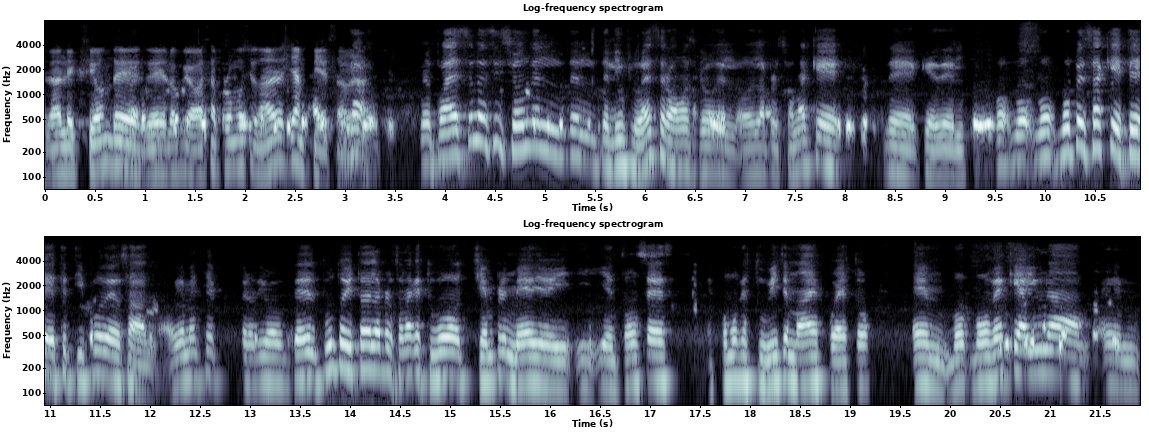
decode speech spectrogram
La elección de, de lo que vas a promocionar ya empieza, ¿verdad? Me parece una decisión del, del, del influencer, vamos a decir, o, del- o de la persona que, de, que del, vos, vos- vos- pensás que este, este tipo de, o sea, obviamente, pero digo, desde el punto de vista de la persona que estuvo siempre en medio y, y, y entonces es como que estuviste más expuesto, em, vos, vos ves que hay una, em,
